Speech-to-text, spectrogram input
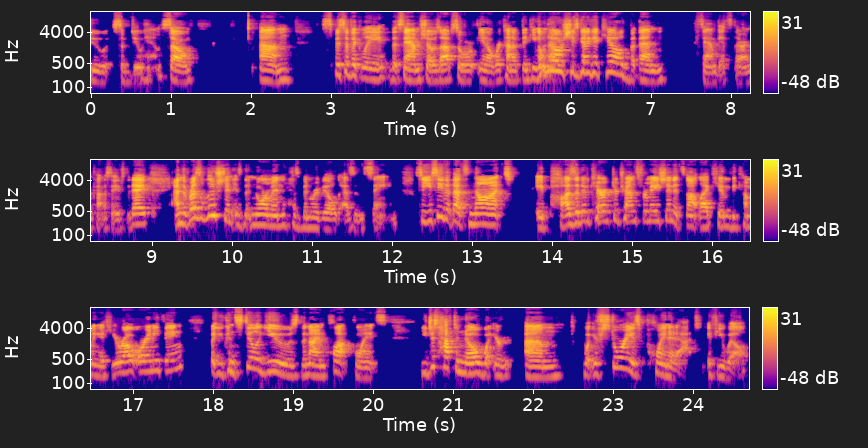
to subdue him. So, um, specifically that Sam shows up. So, you know, we're kind of thinking, oh no, she's going to get killed. But then Sam gets there and kind of saves the day. And the resolution is that Norman has been revealed as insane. So you see that that's not a positive character transformation. It's not like him becoming a hero or anything, but you can still use the nine plot points. You just have to know what your um, what your story is pointed at, if you will.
